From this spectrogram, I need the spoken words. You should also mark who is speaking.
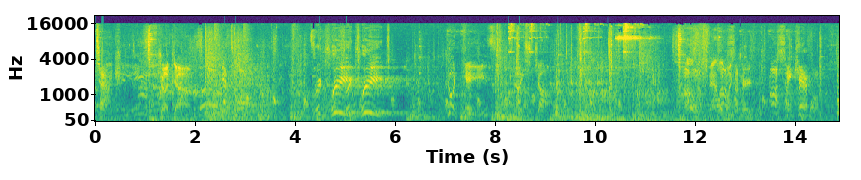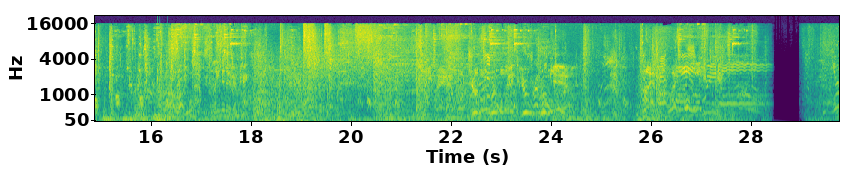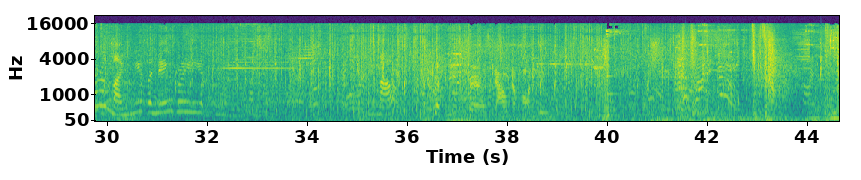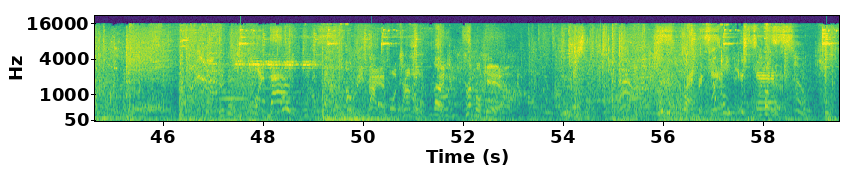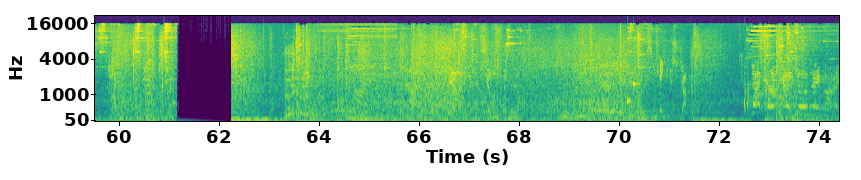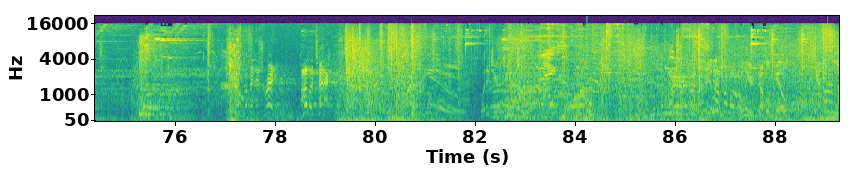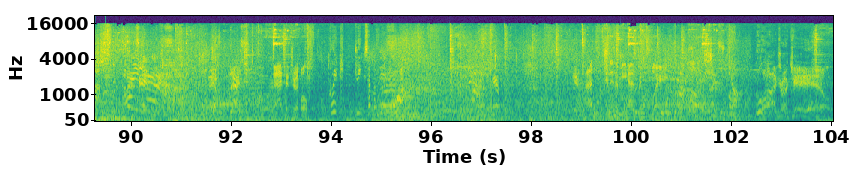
Speaker 1: Attack! Shut down!
Speaker 2: Retreat! Retreat! Good gaze. Nice job.
Speaker 1: Oh, that looked like it hurt.
Speaker 2: Awesome. Be careful.
Speaker 1: You have slain an enemy.
Speaker 2: You rule. You
Speaker 1: Triple
Speaker 2: rule.
Speaker 1: kill.
Speaker 3: An angry... Uh, Mouse?
Speaker 2: The heat bears down upon you.
Speaker 1: Prepare for trouble. And triple kill.
Speaker 3: Save yourself. So
Speaker 2: Take this junk. That one has your name on it. Ultimate is ready. I'll attack.
Speaker 1: What did you do to her? Really? Only your double kill?
Speaker 2: This.
Speaker 1: That's a triple.
Speaker 4: Quick, drink some of this.
Speaker 1: An enemy has been slain.
Speaker 2: Quadra kill.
